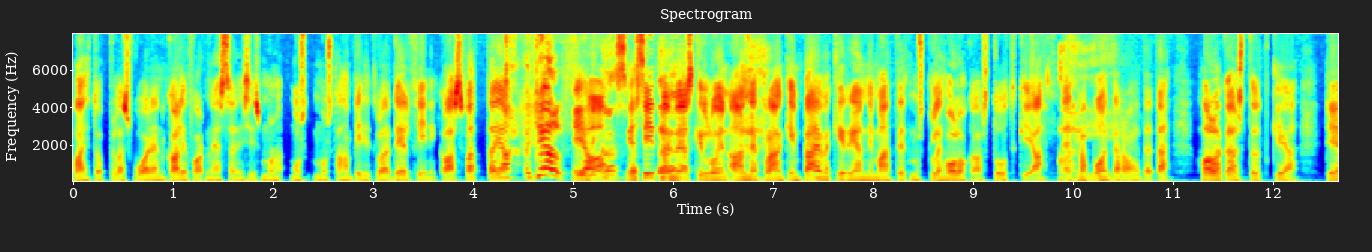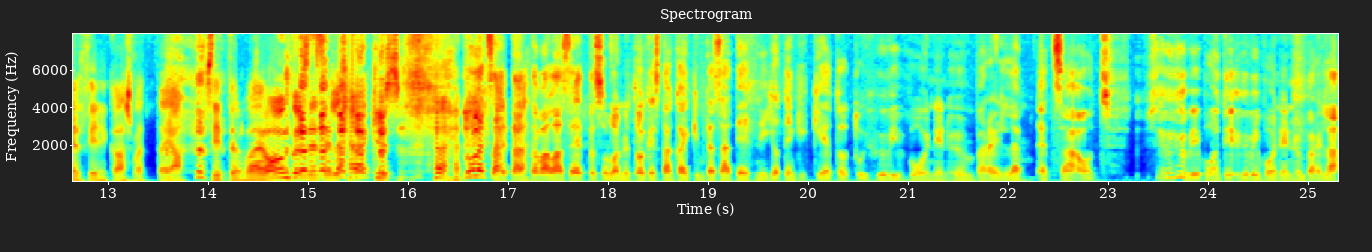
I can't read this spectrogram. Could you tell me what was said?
vaihto-oppilasvuoden Kaliforniassa, niin siis must, mustahan piti tulla delfiinikasvattaja. Delfiinikasvattaja. Ja sitten mä myöskin luin Anne Frankin päiväkirjan, niin mä ajattelin, että musta tulee holokaustutkija. Että mä pointeroin tätä holokaustutkija, delfiinikasvattaja. Sitten vai onko se se lääkis? Luulet sä, että tavallaan se, että sulla nyt oikeastaan kaikki mitä sä teet, niin jotenkin kietoutui hyvinvoinnin ympärille. Että sä oot hyvinvointi, hyvinvoinnin ympärillä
